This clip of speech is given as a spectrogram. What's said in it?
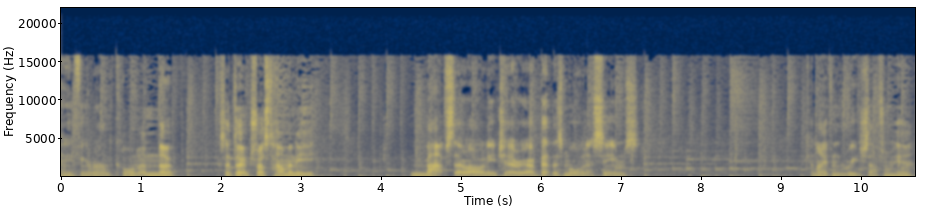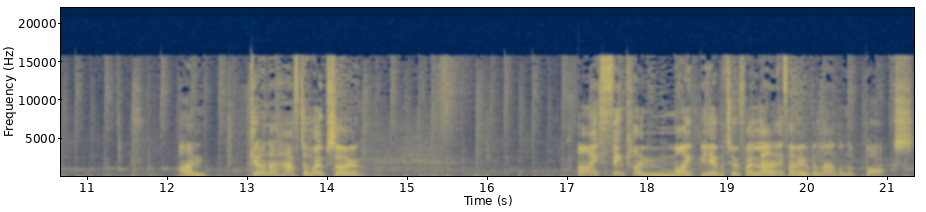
Anything around the corner? Nope. Because I don't trust how many maps there are in each area. I bet there's more than it seems. Can I even reach that from here? I'm gonna have to hope so. I think I might be able to if I land if I'm able to land on the box.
